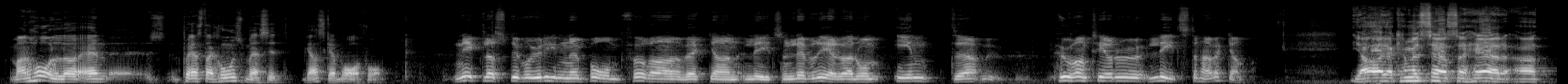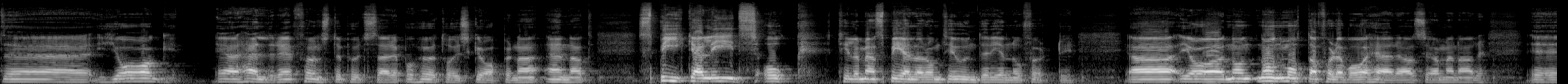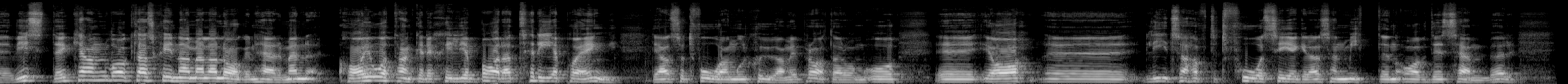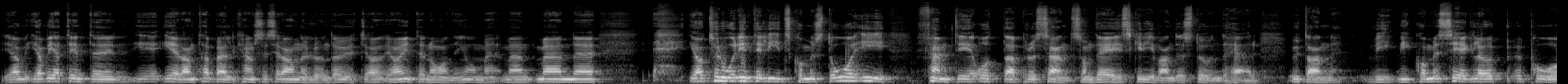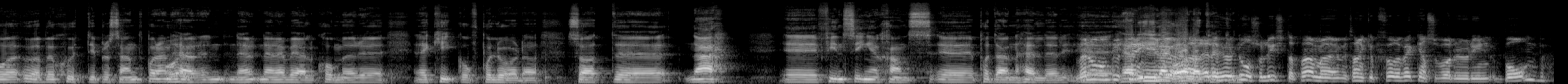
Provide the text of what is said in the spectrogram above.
man håller en prestationsmässigt ganska bra form. Niklas, det var ju din eh, bomb förra veckan, Leeds. Nu levererar de inte. Hur hanterar du Leeds den här veckan? Ja, jag kan väl säga så här att eh, jag är hellre fönsterputsare på Hötorgsskraporna än att spika Leeds och till och med spela dem till under 1,40 ja, ja, någon, någon måtta får det vara här. Alltså, jag menar, eh, visst, det kan vara klasskillnad mellan lagen här, men ha i åtanke, det skiljer bara tre poäng. Det är alltså tvåan mot sjuan vi pratar om. Och eh, ja, eh, Leeds har haft två segrar sedan mitten av december. Jag, jag, vet inte, e-, eran tabell kanske ser annorlunda ut. Jag, jag har inte en aning om Men, men eh, jag tror inte Leeds kommer stå i 58% som det är i skrivande stund här. Utan vi, vi kommer segla upp på över 70% på den här när, när det väl kommer eh, kick-off på lördag. Så att, eh, nej. Eh, finns ingen chans eh, på den heller. Men om du här tänker, jag alla eller hur de som lyssnar på det här med, med tanke på förra veckan så var det ju din bomb.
